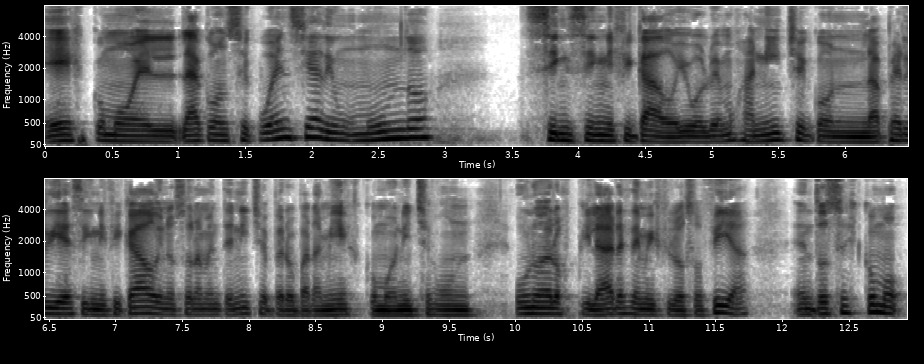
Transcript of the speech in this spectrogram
es como la consecuencia de un mundo sin significado. Y volvemos a Nietzsche con la pérdida de significado, y no solamente Nietzsche, pero para mí es como Nietzsche es un, uno de los pilares de mi filosofía. Entonces, como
